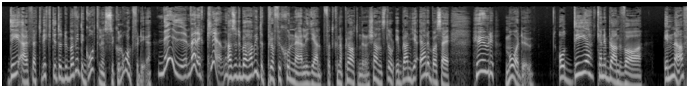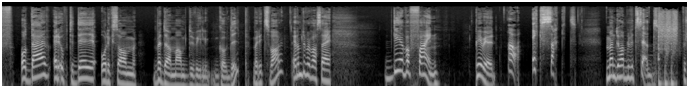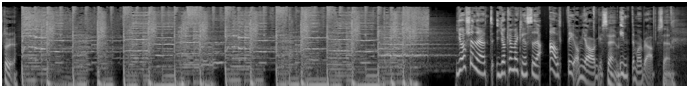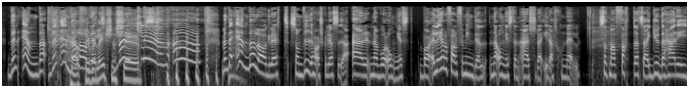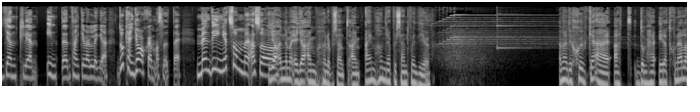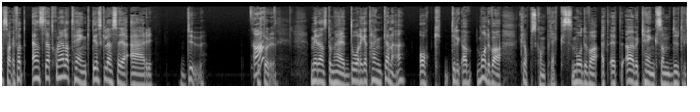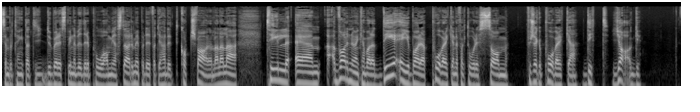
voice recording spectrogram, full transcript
det är fett viktigt och du behöver inte gå till en psykolog för det. Nej, verkligen. Alltså du behöver inte professionell hjälp för att kunna prata om dina känslor. Ibland är det bara säga, hur mår du? Och det kan ibland vara enough och där är det upp till dig att liksom bedöma om du vill go deep med ditt svar eller om du vill bara säga, det var fine, period. Ja, exakt. Men du har blivit sedd, förstår du? Jag känner att jag kan verkligen säga alltid om jag Same. inte mår bra. Sen. Den enda, den enda Healthy lagret... Verkligen! Ah! Men det enda lagret som vi har skulle jag säga är när vår ångest, bara, eller i alla fall för min del, när ångesten är sådär irrationell. Så att man fattar att så här, gud det här är egentligen inte en tanke värd att lägga. Då kan jag skämmas lite. Men det är inget som, alltså... Ja, nej, men, ja, I'm 100% I'm, I'm 100% with you. Men det sjuka är att de här irrationella sakerna, för att ens rationella tänk, det skulle jag säga är du. Ja. Förstår du? Medan de här dåliga tankarna och till, må det vara kroppskomplex, må det vara ett, ett övertänk som du till exempel tänkte att du började spinna vidare på om jag störde mig på dig för att jag hade ett kort svar och lalala till ehm, vad det nu än kan vara, det är ju bara påverkande faktorer som försöker påverka ditt jag.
